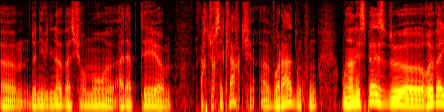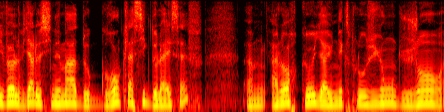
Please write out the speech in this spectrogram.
Denis Villeneuve va sûrement adapter Arthur C. Clarke. Euh, voilà, donc on, a une espèce de euh, revival via le cinéma de grands classiques de l'ASF, euh, alors qu'il y a une explosion du genre,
